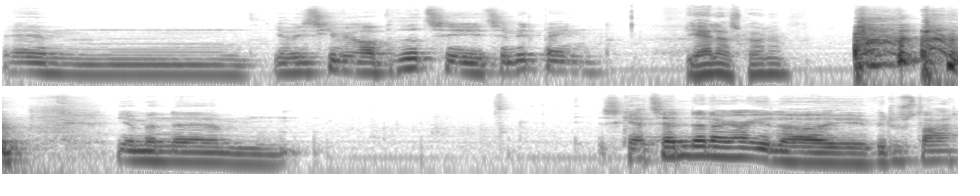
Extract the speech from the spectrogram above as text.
Øhm, jeg ved, skal vi hoppe videre til, til midtbanen? Ja, lad os gøre det. Jamen, øhm, skal jeg tage den den her gang, eller øh, vil du starte?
